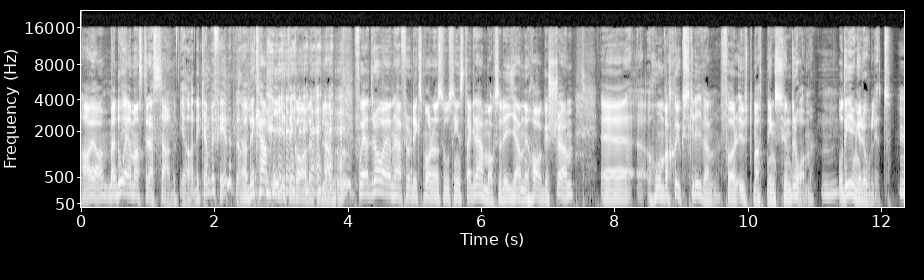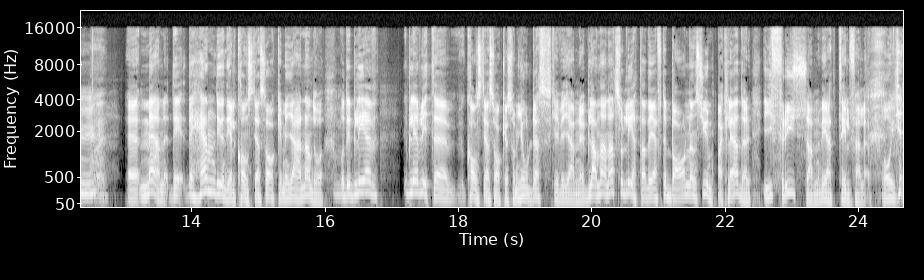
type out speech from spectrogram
Ja, ja, men då är man stressad. Ja, det kan bli fel ibland. Ja, det kan bli lite galet ibland. Får jag dra en här från Riksmorgonsos Instagram också? Det är Jenny Hagerström. Eh, hon var sjukskriven för utmattningssyndrom. Mm. Och det är ju inget roligt. Mm. Eh, men det, det händer ju en del konstiga saker med hjärnan då. Och det blev, det blev lite konstiga saker som gjordes, skriver Jenny. Bland annat så letade jag efter barnens gympakläder i frysen vid ett tillfälle. Oj.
